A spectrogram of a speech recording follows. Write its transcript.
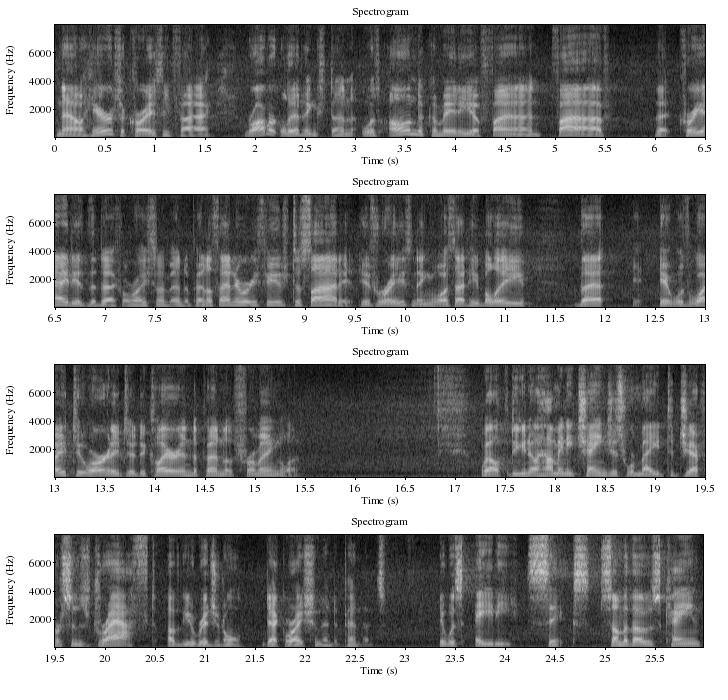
Now, here's a crazy fact. Robert Livingston was on the committee of five that created the Declaration of Independence, and he refused to sign it. His reasoning was that he believed that it was way too early to declare independence from England. Well, do you know how many changes were made to Jefferson's draft of the original Declaration of Independence? It was 86. Some of those came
